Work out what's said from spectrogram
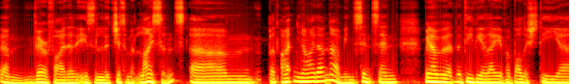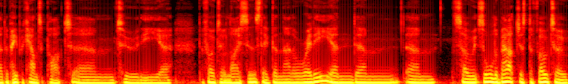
um, verify that it is a legitimate license. Um, but I, you know, I don't know. I mean, since then, we know that the DVLA have abolished the uh, the paper counterpart to the uh, the photo license. They've done that already, and um, um, so it's all about just the photo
